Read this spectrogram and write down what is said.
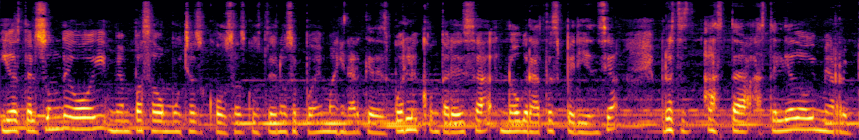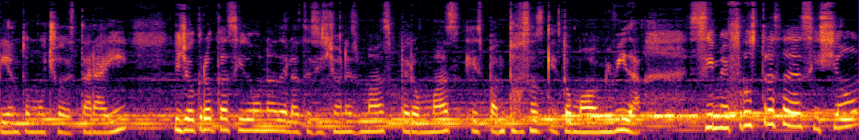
Y hasta el son de hoy me han pasado muchas cosas que ustedes no se pueden imaginar, que después les contaré esa no grata experiencia, pero hasta, hasta el día de hoy me arrepiento mucho de estar ahí y yo creo que ha sido una de las decisiones más, pero más espantosas que he tomado en mi vida. Si me frustra esa decisión,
